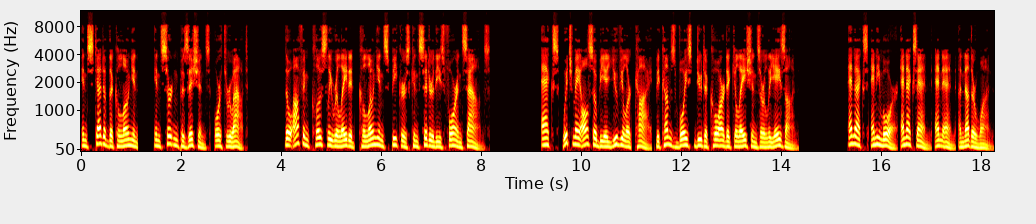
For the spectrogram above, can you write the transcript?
instead of the Colognian in certain positions or throughout. Though often closely related, Colognian speakers consider these foreign sounds. X, which may also be a uvular chi, becomes voiced due to coarticulations or liaison. NX anymore NXN NN another one.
